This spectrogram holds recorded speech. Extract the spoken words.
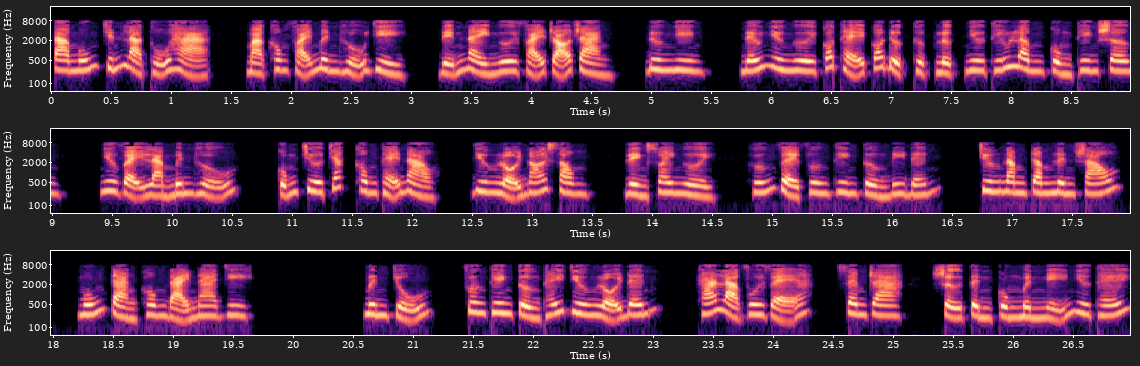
ta muốn chính là thủ hạ, mà không phải minh hữu gì, điểm này ngươi phải rõ ràng, đương nhiên, nếu như ngươi có thể có được thực lực như Thiếu Lâm cùng Thiên Sơn, như vậy làm minh hữu, cũng chưa chắc không thể nào, Dương Lỗi nói xong, liền xoay người, hướng về phương thiên tường đi đến, chương 506, muốn càng không đại na di. Minh chủ, Phương Thiên Tường thấy Dương lỗi đến, khá là vui vẻ, xem ra, sự tình cùng mình nghĩ như thế,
